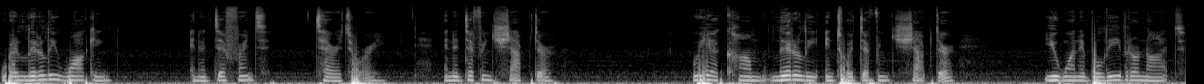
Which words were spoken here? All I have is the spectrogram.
We're literally walking in a different territory, in a different chapter. We have come literally into a different chapter. You want to believe it or not.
